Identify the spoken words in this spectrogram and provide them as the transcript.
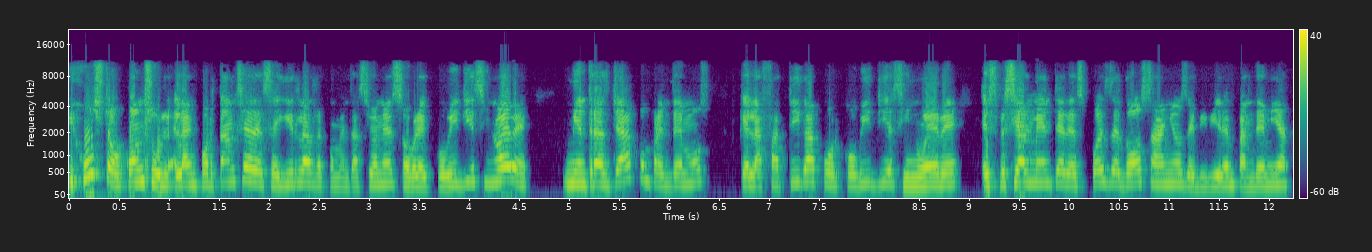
Y justo, cónsul, la importancia de seguir las recomendaciones sobre COVID-19, mientras ya comprendemos que la fatiga por COVID-19, especialmente después de dos años de vivir en pandemia,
